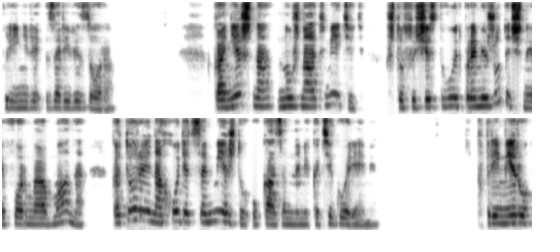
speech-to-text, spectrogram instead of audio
приняли за ревизора. Конечно, нужно отметить, что существуют промежуточные формы обмана, которые находятся между указанными категориями. К примеру,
